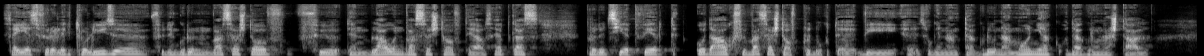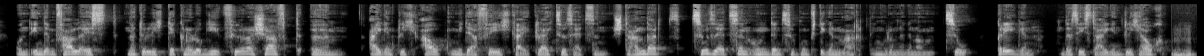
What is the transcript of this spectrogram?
sei es für Elektrolyse, für den grünen Wasserstoff, für den blauen Wasserstoff, der aus Erdgas produziert wird, oder auch für Wasserstoffprodukte wie äh, sogenannter grüner Ammoniak oder grüner Stahl. Und in dem Fall ist natürlich Technologieführerschaft äh, eigentlich auch mit der Fähigkeit gleichzusetzen, Standards zu setzen und den zukünftigen Markt im Grunde genommen zu prägen. Das ist eigentlich auch mhm.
